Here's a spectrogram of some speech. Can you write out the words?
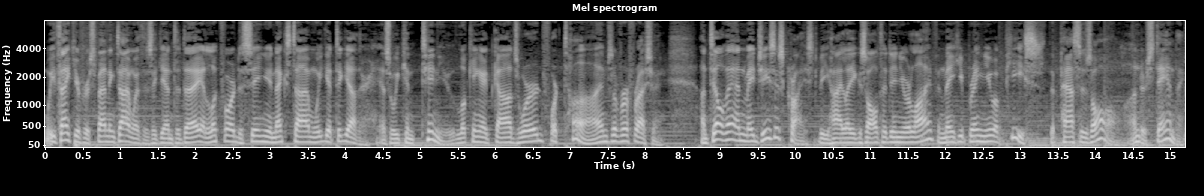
We thank you for spending time with us again today and look forward to seeing you next time we get together as we continue looking at God's Word for times of refreshing. Until then, may Jesus Christ be highly exalted in your life and may He bring you a peace that passes all understanding.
